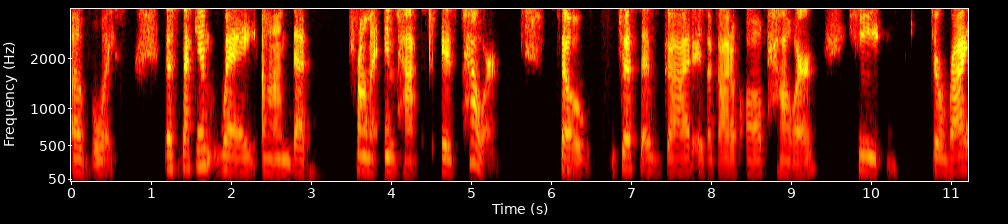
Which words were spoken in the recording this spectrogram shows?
of voice. The second way um, that trauma impacts is power. So, just as God is a God of all power, He derive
